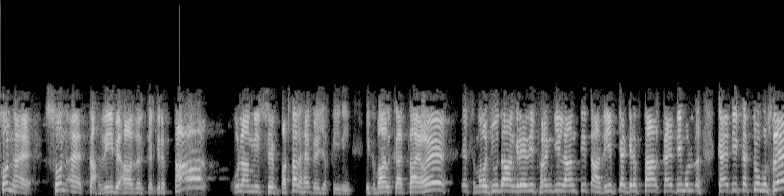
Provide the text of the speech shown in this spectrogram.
سن ہے سن ہے تہذیب حاضر کے گرفتار، غلامی سے بطر ہے بے یقینی۔ اقبال کہتا ہے اوے اس موجودہ انگریزی فرنگی لانتی تہذیب کے گرفتار قیدی مل... قیدی ٹٹو مسلے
